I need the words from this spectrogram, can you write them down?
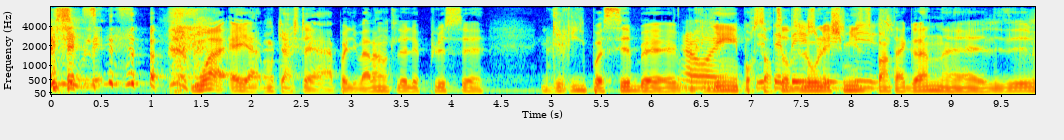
Je moi, hey, euh, moi, quand j'étais à Polyvalente, là, le plus euh, gris possible, euh, Ah ouais. rien pour sortir du lot, les beige, chemises du. Pentagone, euh, le,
